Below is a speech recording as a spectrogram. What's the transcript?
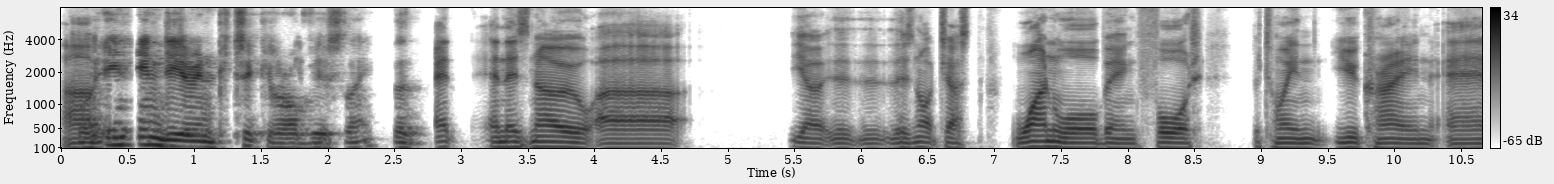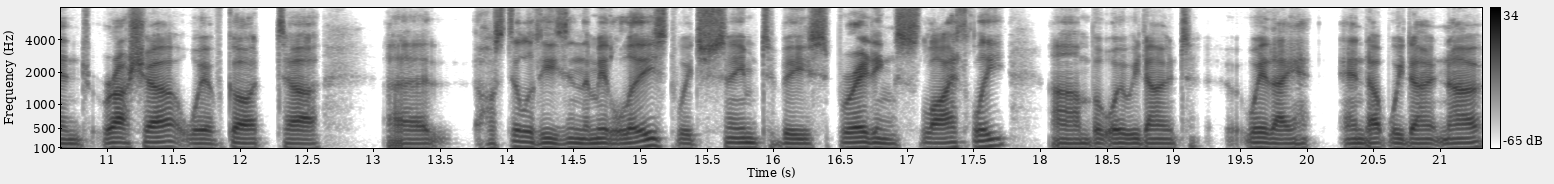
Um, well, in India, in particular, obviously, and and there's no, uh, you know, there's not just one war being fought between Ukraine and Russia. We've got uh, uh, hostilities in the Middle East, which seem to be spreading slightly, um, but where we don't, where they end up, we don't know.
